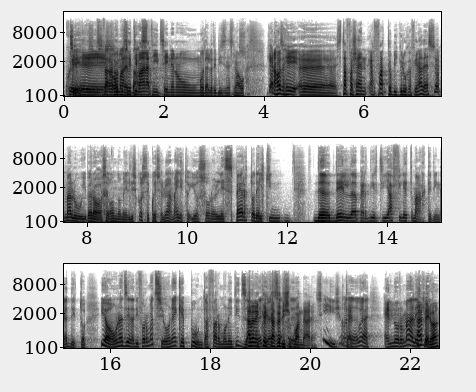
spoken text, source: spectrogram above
Quelli Sì, faranno ogni settimana basta. ti insegnano un modello di business nuovo. Che è una cosa che eh, sta facendo, ha fatto Big Luca fino adesso. Ma lui, però, secondo me, il discorso è questo. Lui non ha mai detto io sono l'esperto del, kin- de- del per dirti affiliate marketing. Ha detto io ho un'azienda di formazione che punta a far monetizzare. Allora in quel caso dici può andare. Sì, ci può Ok. andare, è- normale Ah, è che, vero, eh?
